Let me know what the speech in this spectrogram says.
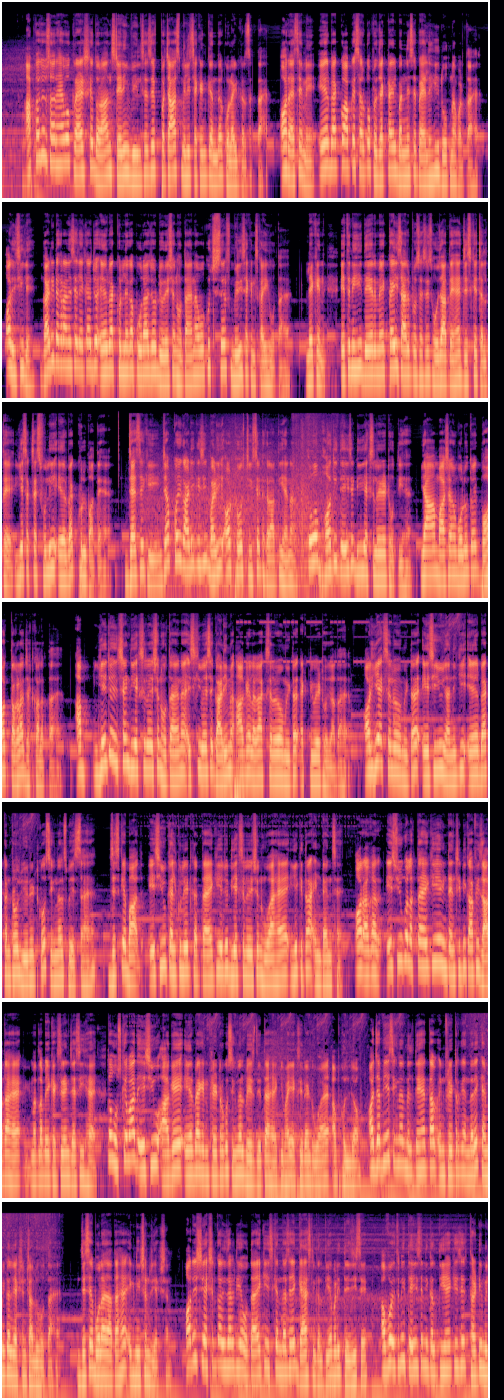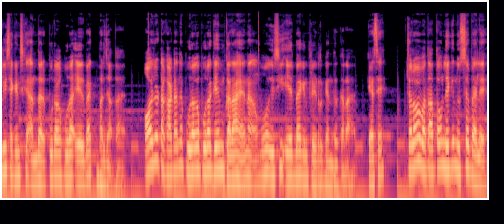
आपका जो सर है, वो क्रैश के दौरान स्टेयरिंग व्हील से सिर्फ़ 50 मिली सेकेंड के अंदर कोलाइड कर सकता है। और ऐसे में एयरबैग को आपके सर को प्रोजेक्टाइल बनने से पहले ही रोकना पड़ता है। और इसीलिए, गाड़ी टकराने से लेकर जो एयरबैग खुलने का पूरा जो ड्यूरेशन होता है ना, वो कुछ सिर्फ़ मिली का ही होता है। लेकिन इतनी ही देर में कई सारे प्रोसेसेस हो जाते हैं जिसके चलते ये सक्सेसफुली एयरबैग खुल पाते हैं। जैसे कि जब कोई गाड़ी किसी बड़ी और ठोस चीज़ से टकराती है ना तो वो बहुत ही तेज़ी से डी होती है। या आम भाषा में बोलूँ तो एक बहुत तगड़ा झटका लगता है। अब ये जो इंस्टेंट डी होता है ना, इसकी वजह से गाड़ी में आगे लगा एक्सेलरोमीटर एक्टिवेट हो जाता है। और ये एक्सेलरोमीटर एसीयू यानी कि एयरबैग कंट्रोल यूनिट को सिग्नल्स भेजता है। जिसके बाद ए कैलकुलेट करता है कि ये जो डी हुआ है, ये कितना इंटेंस है। और अगर ए को लगता है कि ये इंटेंसिटी काफ़ी ज़्यादा है मतलब एक एक्सीडेंट जैसी है तो उसके बाद ए आगे एयरबैग इन्फ्लेटर को सिग्नल भेज देता है कि भाई एक्सीडेंट हुआ है, अब खुल जाओ। और जब ये सिग्नल मिलते हैं, तब इन्फ्लेटर के अंदर एक केमिकल रिएक्शन चालू होता है, जिसे बोला जाता है इग्निशन रिएक्शन और इस रिएक्शन का रिज़ल्ट ये होता है कि इसके अंदर से एक गैस निकलती है बड़ी तेज़ी से। अब वो इतनी तेज़ी से निकलती है कि सिर्फ़ 30 मिली के अंदर पूरा पूरा एयरबैग भर जाता है। और जो टकाटा ने पूरा का पूरा गेम करा है ना, वो इसी एयरबैग इन्फ्लेटर के अंदर करा है। कैसे? चलो मैं बताता हूँ, लेकिन उससे पहले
